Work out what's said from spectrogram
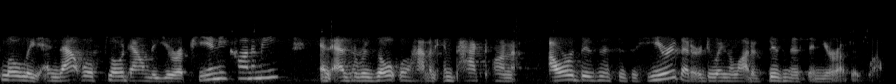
slowly and that will slow down the European economy and as a result will have an impact on our businesses here that are doing a lot of business in Europe as well.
